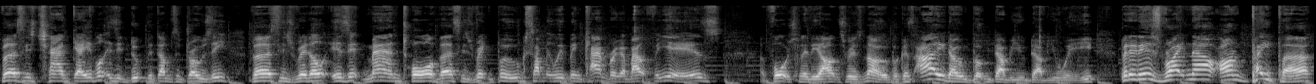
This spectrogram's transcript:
versus Chad Gable? Is it Duke the Dumpster Droese versus Riddle? Is it Mantaur versus Rick Boog? Something we've been clambering about for years. Unfortunately, the answer is no, because I don't book WWE, but it is right now on paper.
